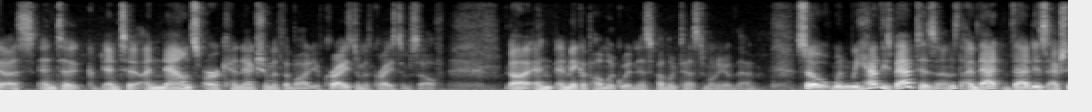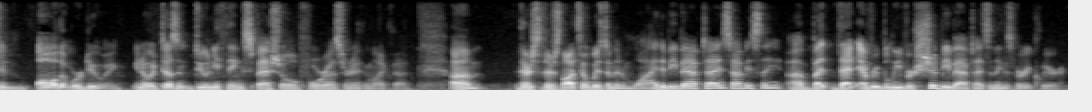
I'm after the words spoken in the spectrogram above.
us and to and to announce our connection with the body of Christ and with Christ Himself. Uh, and, and make a public witness, public testimony of that. So when we have these baptisms, and that that is actually all that we're doing. You know, it doesn't do anything special for us or anything like that. Um, there's there's lots of wisdom in why to be baptized, obviously, uh, but that every believer should be baptized, I think, is very clear.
